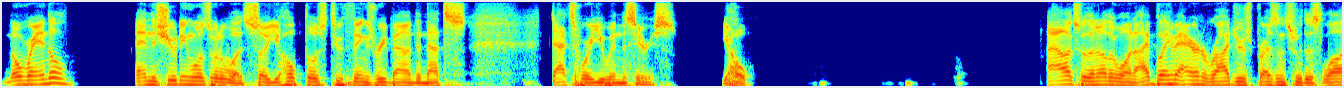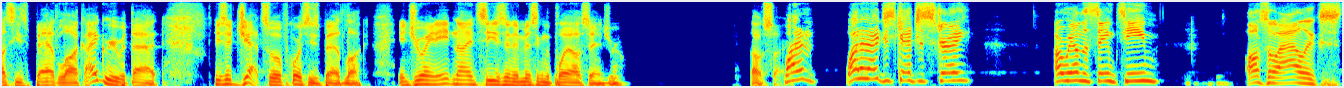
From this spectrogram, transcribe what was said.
no Randle, and the shooting was what it was. So you hope those two things rebound, and that's that's where you win the series. You hope. Alex with another one. I blame Aaron Rodgers' presence for this loss. He's bad luck. I agree with that. He's a Jet, so of course he's bad luck. Enjoying eight nine season and missing the playoffs, Andrew. Oh, sorry. Why did Why did I just catch a stray? Are we on the same team? Also, Alex,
